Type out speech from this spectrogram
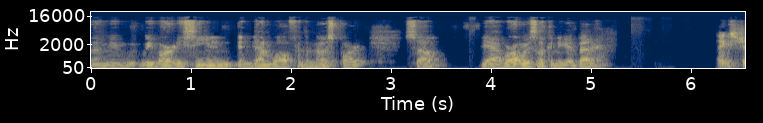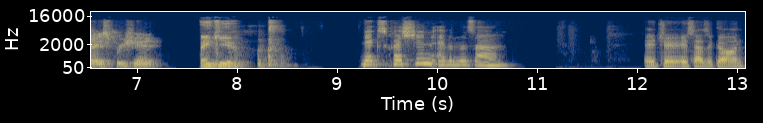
I mean, we've already seen and, and, done well for the most part. So, yeah, we're always looking to get better. Thanks, Chase. Appreciate it. Thank you. Next question, Evan Lazar. Hey, Chase. How's it going?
